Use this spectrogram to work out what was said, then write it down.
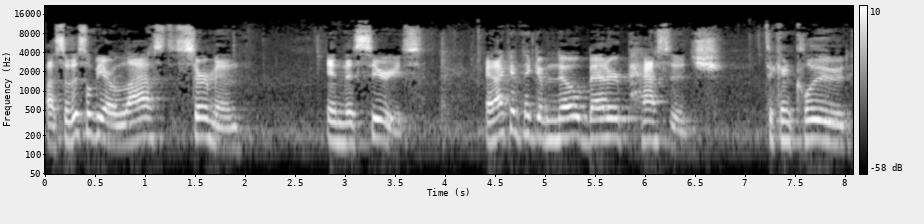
Uh, so, this will be our last sermon in this series. And I can think of no better passage to conclude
